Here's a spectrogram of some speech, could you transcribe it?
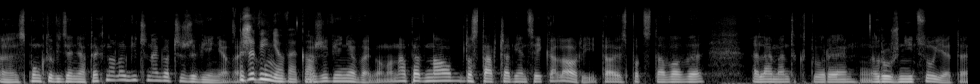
E, Z punktu widzenia technologicznego czy żywieniowego? Żywieniowego. Żywieniowego. No na pewno dostarcza więcej kalorii. To jest podstawowy element, który różnicuje te,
